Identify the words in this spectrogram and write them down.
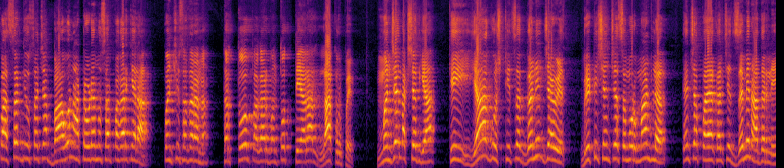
पासष्ट दिवसाच्या बावन्न आठवड्यानुसार पगार केला पंचवीस हजारानं तर तो पगार बनतो तेरा लाख रुपये. म्हणजे लक्षात घ्या की या गोष्टीचं गणित ज्यावेळेस ब्रिटिशांच्या समोर मांडलं त्यांच्या पायाखालची जमीन आदरली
